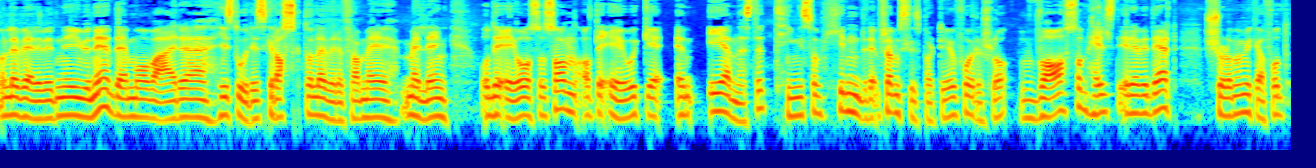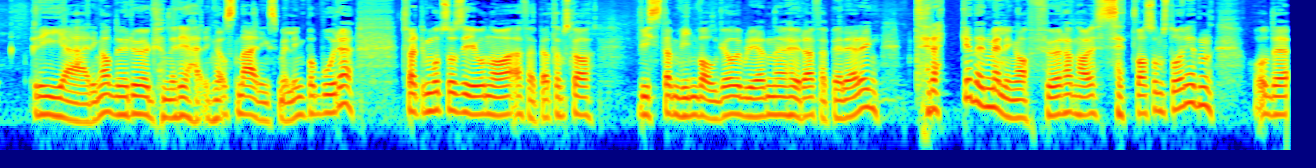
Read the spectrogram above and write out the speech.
Nå leverer vi den i juni. Det må være eh, historisk raskt å levere fram ei melding. Og det er jo også sånn at det er jo ikke en eneste ting som hindrer Fremskrittspartiet å foreslå hva som helst i revidert, sjøl om de ikke har fått regjeringa, den rød-grønne regjeringas næringsmelding på bordet. Tvert imot så sier jo nå Frp at de skal, hvis de vinner valget og det blir en Høyre-Frp-regjering, trekke den meldinga før han har sett hva som står i den. Og det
